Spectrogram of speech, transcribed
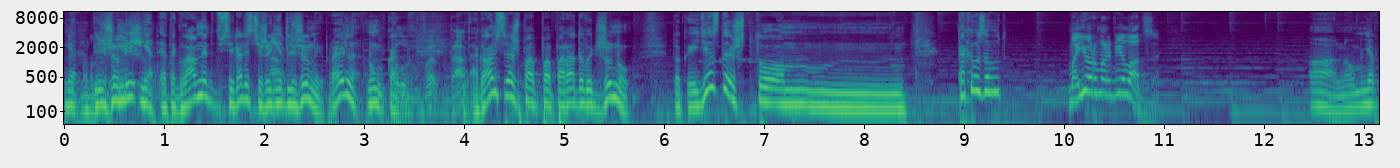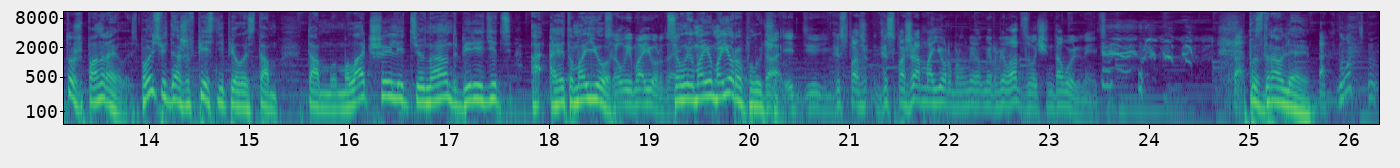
Нет, ну для жены, решил. нет, это главное всегда достижение для жены, правильно? Ну, как? Ну, бы. в- да. А главное всегда же по- по- порадовать жену. Только единственное, что... Как его зовут? Майор Мармеладзе. А, ну мне тоже понравилось. Помните, ведь даже в песне пелось там, там младший лейтенант Бередит, а, а это майор. Целый майор, да. Целый майор, майора получил. Да, и, и госпожа, госпожа майор Мармеладзе очень довольна этим. Поздравляем. Так, ну вот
